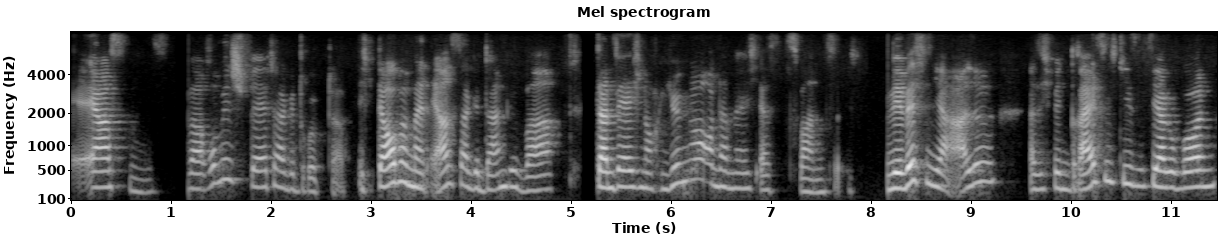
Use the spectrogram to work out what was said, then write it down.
erstens, warum ich später gedrückt habe. Ich glaube, mein erster Gedanke war, dann wäre ich noch jünger und dann wäre ich erst 20. Wir wissen ja alle, also ich bin 30 dieses Jahr geworden.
